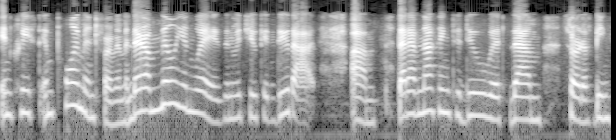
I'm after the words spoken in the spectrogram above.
increased employment for women. There are a million ways in which you can do that um, that have nothing to do with them sort of being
